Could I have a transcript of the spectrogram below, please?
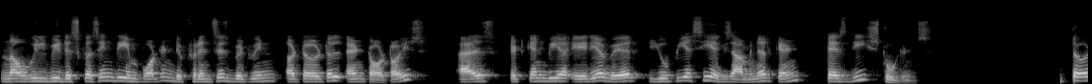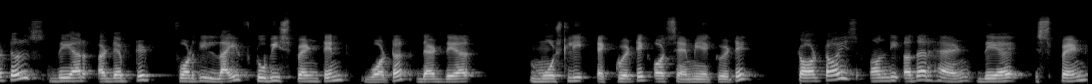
Now we'll be discussing the important differences between a turtle and tortoise as it can be an area where UPSC examiner can test the students. Turtles, they are adapted for the life to be spent in water that they are mostly aquatic or semi-aquatic. Tortoise, on the other hand, they spend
